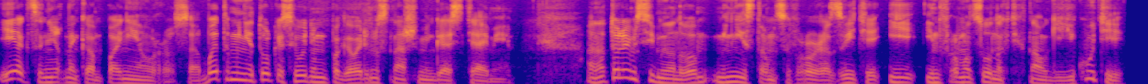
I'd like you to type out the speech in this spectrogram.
и акционерной компанией «Аурос». Об этом и не только сегодня мы поговорим с нашими гостями. Анатолием Семеновым, министром цифрового развития и информационных технологий Якутии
